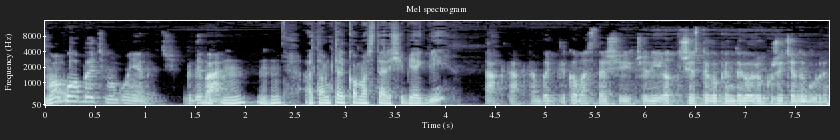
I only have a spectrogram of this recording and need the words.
mogło być, mogło nie być. Gdybanie. Mhm, mhm. Ale tam tylko mastersi biegli? Tak, tak, tam byli tylko mastersi, czyli od 35 roku życia do góry.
